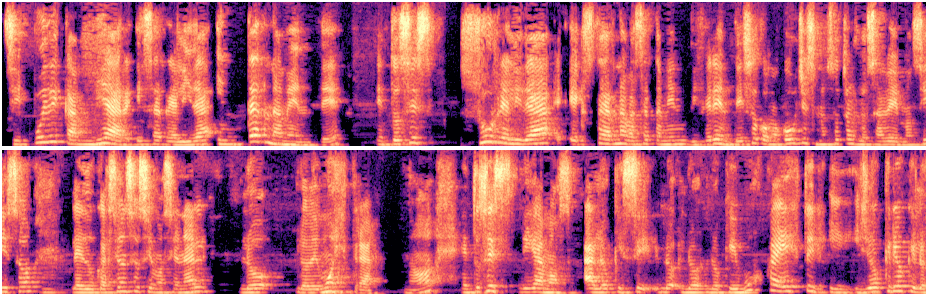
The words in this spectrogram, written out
Si puede cambiar esa realidad internamente, entonces su realidad externa va a ser también diferente. Eso como coaches nosotros lo sabemos y eso la educación socioemocional lo, lo demuestra. ¿no? Entonces, digamos, a lo que, se, lo, que busca esto, y, yo creo que lo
